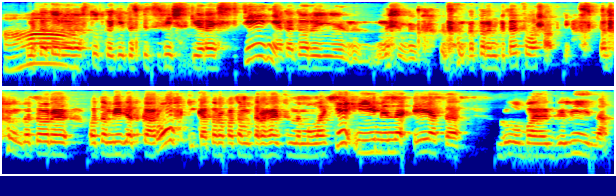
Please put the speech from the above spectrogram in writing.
на которой растут какие-то специфические растения, которые, которыми питаются лошадки, которые потом едят коровки, которые потом отражаются на молоке, и именно эта голубая глина,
